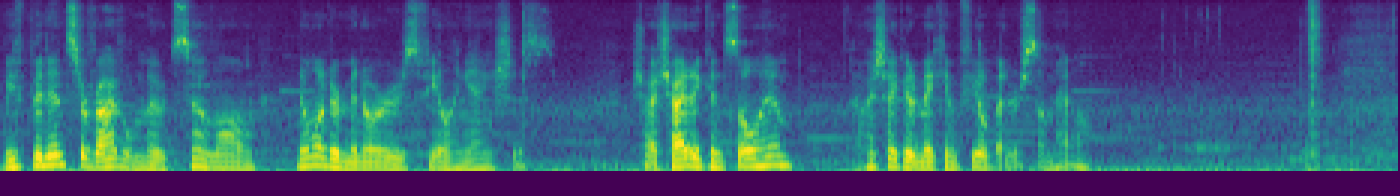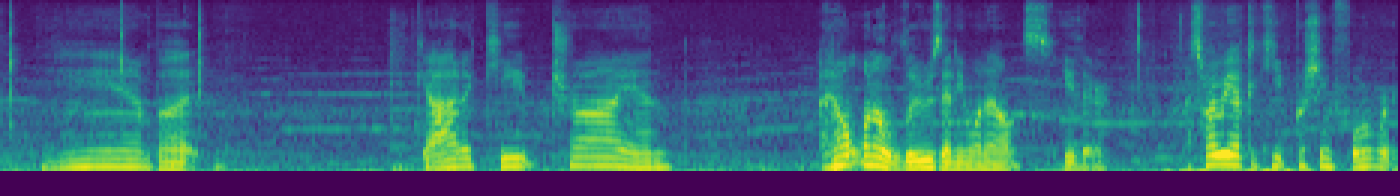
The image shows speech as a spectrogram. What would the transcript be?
We've been in survival mode so long, no wonder Minoru's feeling anxious. Should I try to console him? I wish I could make him feel better somehow. Yeah, but Gotta keep trying. I don't want to lose anyone else either. That's why we have to keep pushing forward.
